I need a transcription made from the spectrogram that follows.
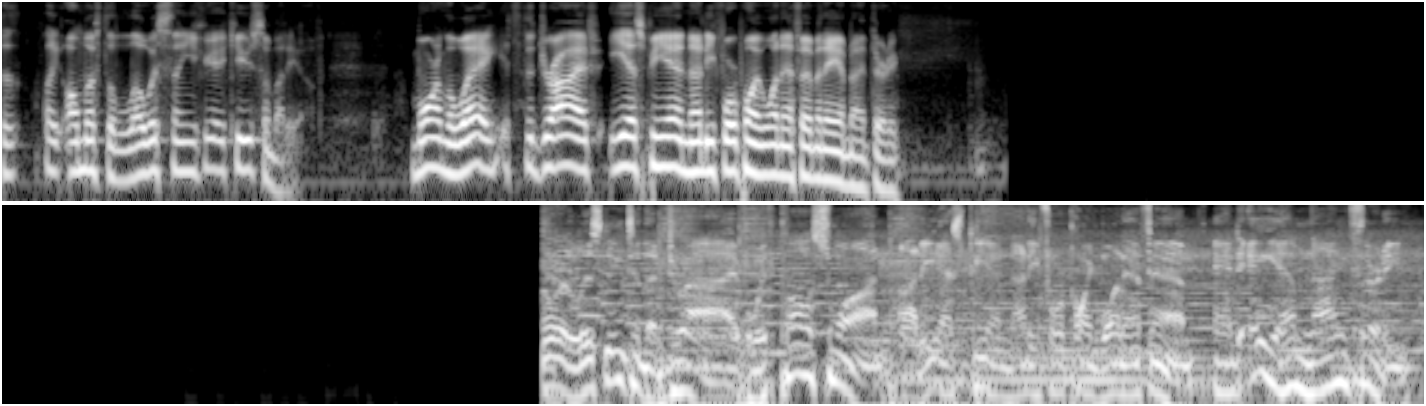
It's like almost the lowest thing you could accuse somebody of. More on the way. It's the drive. ESPN 94.1 FM and AM 930. listening to The Drive with Paul Swann on ESPN 94.1 FM and AM 930.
